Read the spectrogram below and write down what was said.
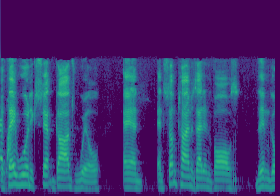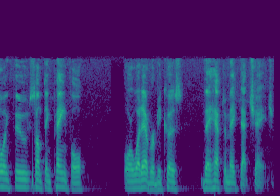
that they would accept God's will, and and sometimes that involves them going through something painful or whatever because they have to make that change.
